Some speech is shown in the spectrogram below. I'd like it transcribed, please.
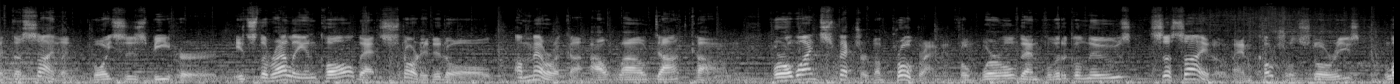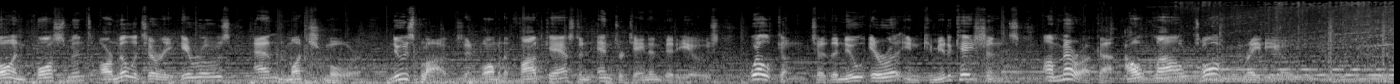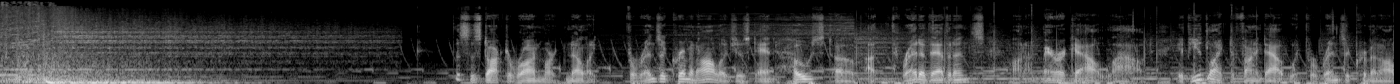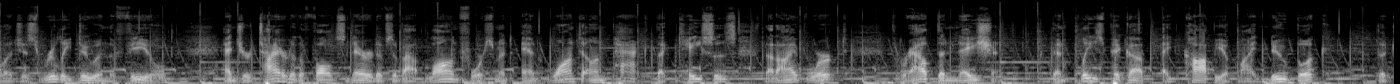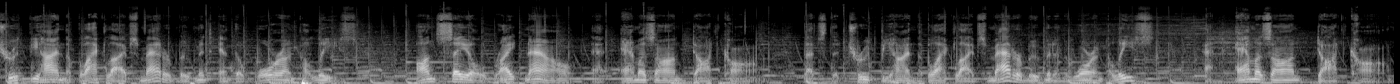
Let the silent voices be heard. It's the rallying call that started it all. AmericaOutloud.com for a wide spectrum of programming from world and political news, societal and cultural stories, law enforcement, our military heroes, and much more. News blogs, informative podcasts, and entertaining videos. Welcome to the new era in communications America Out Loud Talk Radio. This is Dr. Ron Martinelli forensic criminologist and host of A Thread of Evidence on America Out Loud. If you'd like to find out what forensic criminologists really do in the field, and you're tired of the false narratives about law enforcement and want to unpack the cases that I've worked throughout the nation, then please pick up a copy of my new book, The Truth Behind the Black Lives Matter Movement and the War on Police, on sale right now at Amazon.com. That's the truth behind the Black Lives Matter movement and the war on police at Amazon.com.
